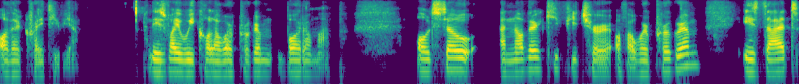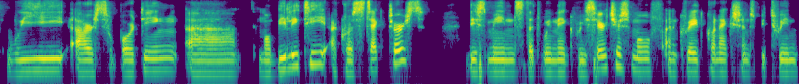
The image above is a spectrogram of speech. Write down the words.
other criteria. This is why we call our program bottom up. Also, another key feature of our program is that we are supporting uh, mobility across sectors. This means that we make researchers move and create connections between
